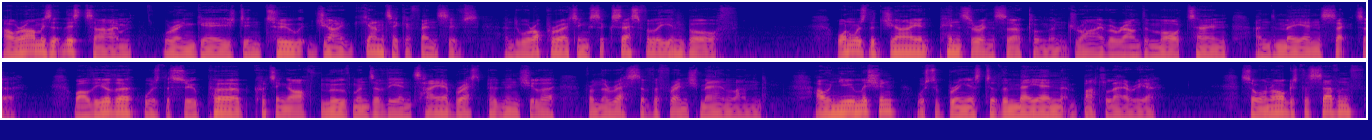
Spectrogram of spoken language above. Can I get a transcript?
Our armies at this time were engaged in two gigantic offensives and were operating successfully in both. One was the giant pincer encirclement drive around the Mortain and Mayenne sector, while the other was the superb cutting off movement of the entire Brest Peninsula from the rest of the French mainland. Our new mission was to bring us to the Mayenne battle area. So on August the 7th,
